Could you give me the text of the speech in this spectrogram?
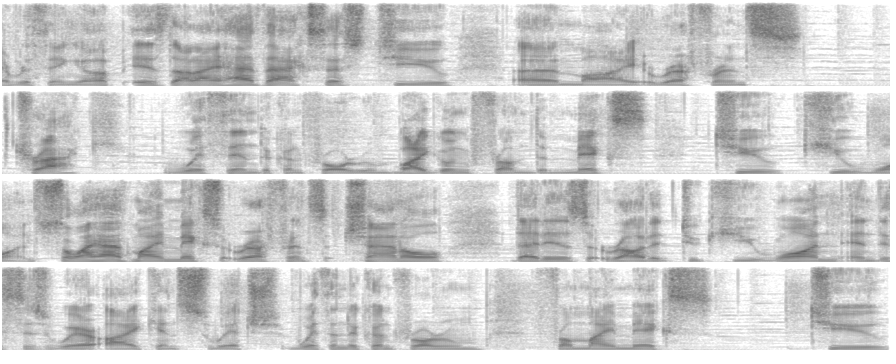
everything up is that I have access to uh, my reference track within the control room by going from the mix to Q1. So I have my mix reference channel that is routed to Q1 and this is where I can switch within the control room from my mix to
